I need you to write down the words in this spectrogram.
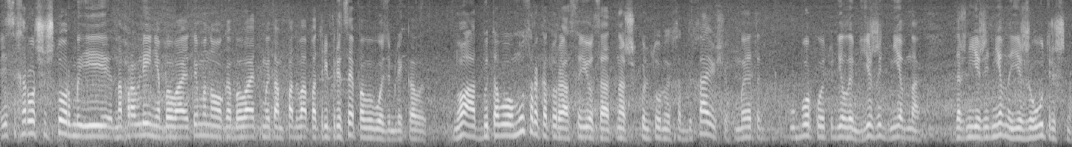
Если хороший шторм и направление бывает и много, бывает мы там по два, по три прицепа вывозим легковых. Ну а от бытового мусора, который остается от наших культурных отдыхающих, мы эту уборку эту делаем ежедневно, даже не ежедневно, ежеутрешно.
